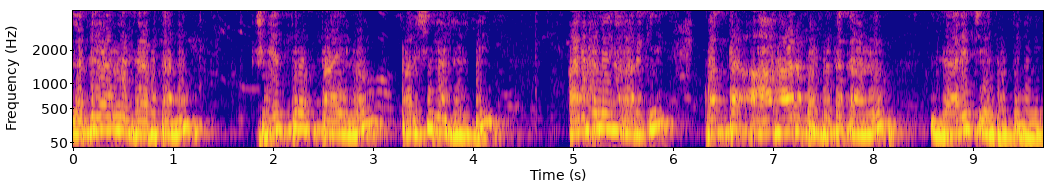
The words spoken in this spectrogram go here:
లబ్ధిదారుల జాబితాను క్షేత్ర స్థాయిలో పరిశీలన జరిపి అర్హులైన వారికి కొత్త ఆహార భద్రత కార్డులు జారీ చేయబడుతున్నవి.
